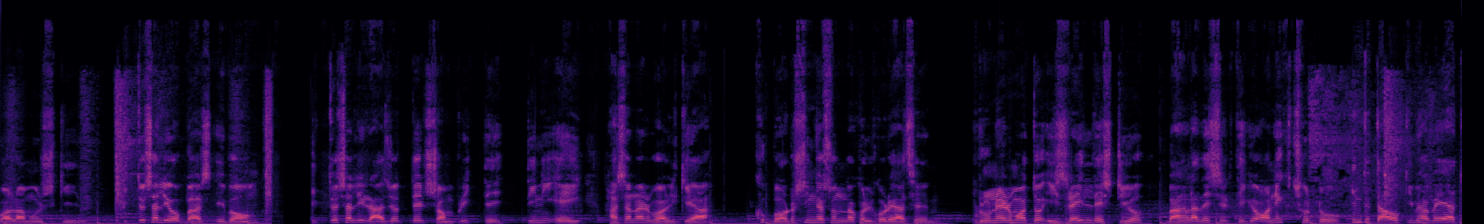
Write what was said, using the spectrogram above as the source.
বলা মুশকিল। বিত্তশালী অভ্যাস এবং বিত্তশালী রাজত্বের সম্পৃক্তে তিনি এই হাসানার ভলকিয়া খুব বড় সিংহাসন দখল করে আছেন। ব্রুনের মতো ইসরায়েল দেশটিও বাংলাদেশের থেকে অনেক ছোট। কিন্তু তাও কীভাবে এত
